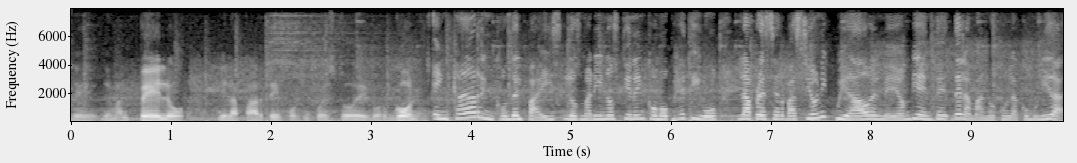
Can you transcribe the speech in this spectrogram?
de, Malpelo y en la parte, por supuesto, de Gorgona. En cada rincón del país, los marinos tienen como objetivo la preservación y cuidado del medio ambiente de la mano con la comunidad.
